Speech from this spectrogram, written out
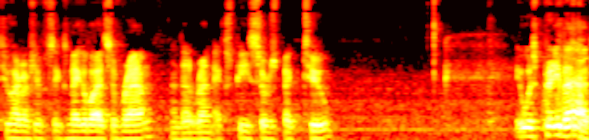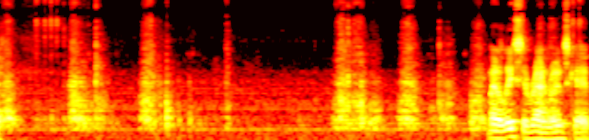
256 megabytes of RAM, and that ran XP Service Pack 2. It was pretty bad. But at least it ran RuneScape.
